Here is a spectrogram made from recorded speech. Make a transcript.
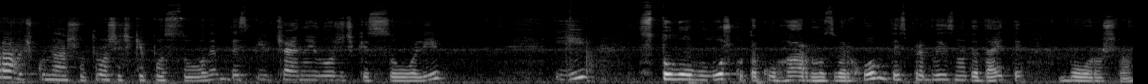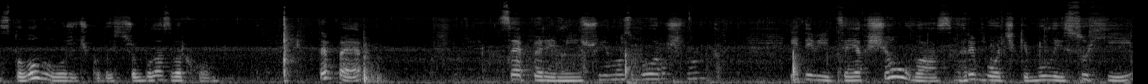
Заправочку нашу трошечки посолимо, десь пів чайної ложечки солі. І столову ложку таку гарну з верхом, десь приблизно додайте борошна. Столову ложечку десь, щоб була з верхом. Тепер це перемішуємо з борошном. І дивіться, якщо у вас грибочки були сухі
